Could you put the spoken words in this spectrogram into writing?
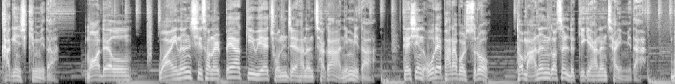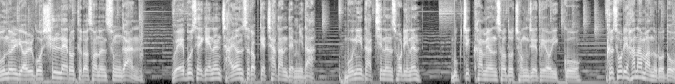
각인시킵니다. 모델 Y는 시선을 빼앗기 위해 존재하는 차가 아닙니다. 대신 오래 바라볼수록 더 많은 것을 느끼게 하는 차입니다. 문을 열고 실내로 들어서는 순간 외부 세계는 자연스럽게 차단됩니다. 문이 닫히는 소리는 묵직하면서도 정제되어 있고 그 소리 하나만으로도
